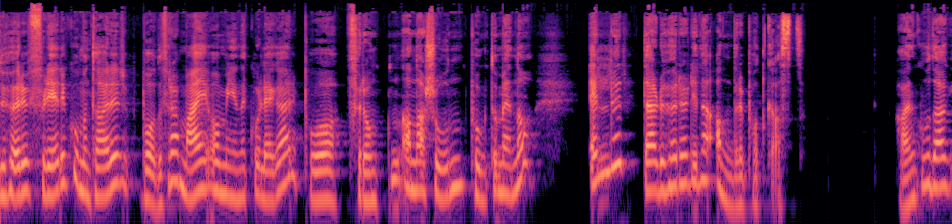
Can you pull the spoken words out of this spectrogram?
Du hører flere kommentarer både fra meg og mine kollegaer på frontenavnasjonen.no, eller der du hører dine andre podkast. Ha en god dag!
